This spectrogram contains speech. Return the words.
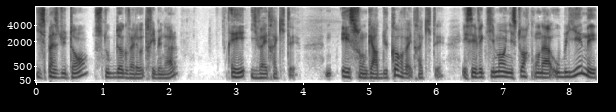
Il se passe du temps, Snoop Dogg va aller au tribunal, et il va être acquitté. Et son garde du corps va être acquitté. Et c'est effectivement une histoire qu'on a oubliée, mais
